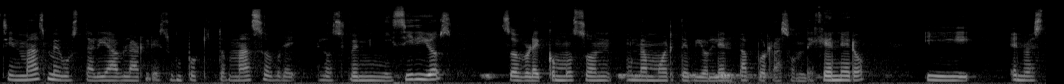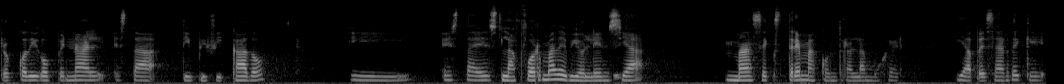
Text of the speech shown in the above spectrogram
Sin más, me gustaría hablarles un poquito más sobre los feminicidios, sobre cómo son una muerte violenta por razón de género y en nuestro código penal está tipificado y esta es la forma de violencia más extrema contra la mujer. Y a pesar de que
